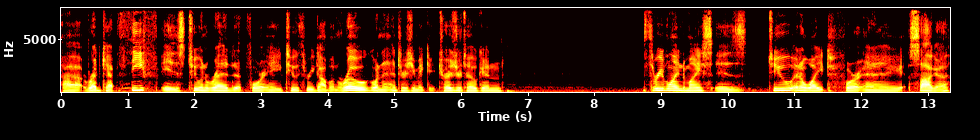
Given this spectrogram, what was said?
Uh, Redcap Thief is 2 in red for a 2 3 Goblin Rogue. When it enters, you make a treasure token. Three Blind Mice is 2 and a white for a Saga.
